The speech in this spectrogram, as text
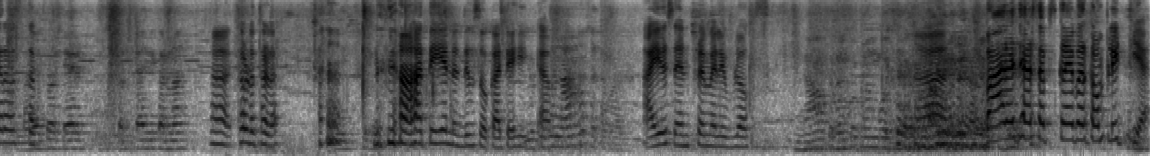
કરો સબ હા થોડો થોડો. હા તે એ ને દિવસો કાઢે હી. આયુષ એન્ડ ફેમિલી બ્લોગ્સ હા. બાર હજાર સબસ્ક્રાઈબર કમ્પ્લીટ થયા.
